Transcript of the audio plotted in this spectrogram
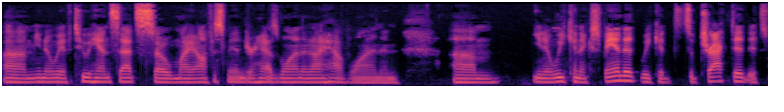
um, you know, we have two handsets. So my office manager has one and I have one and, um, you know, we can expand it. We could subtract it. It's,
